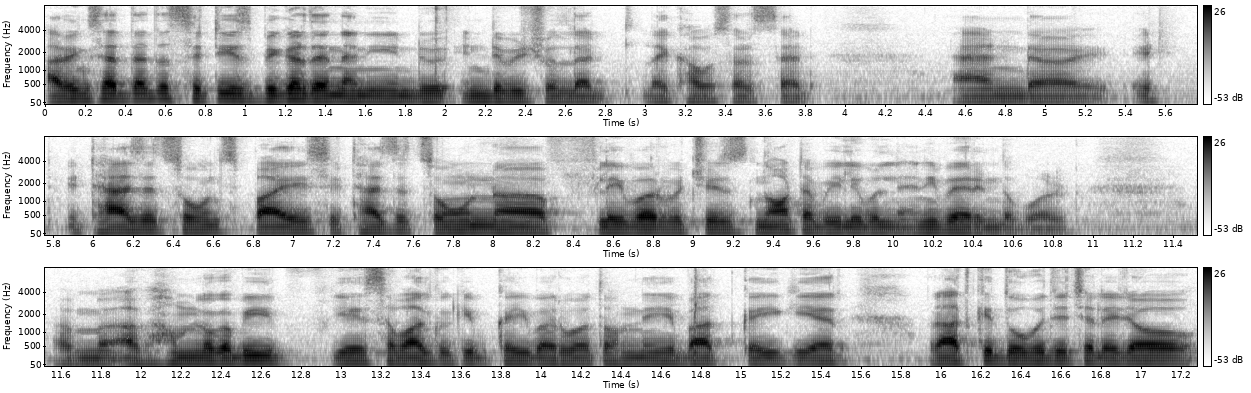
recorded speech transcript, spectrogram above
having said that the city is bigger than any indi- individual that like how sir said and uh, it it has its own spice it has its own uh, flavor which is not available anywhere in the world um, अब हम लोग अभी ये सवाल क्योंकि कई बार हुआ तो हमने ये बात कही कि यार रात के दो बजे चले जाओ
